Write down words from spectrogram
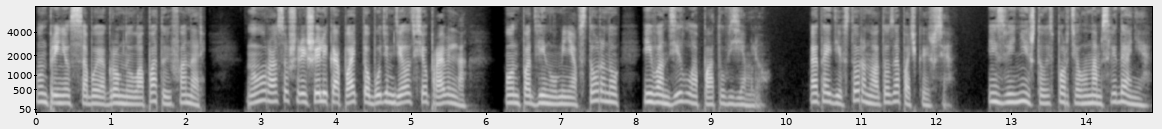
Он принес с собой огромную лопату и фонарь. Ну, раз уж решили копать, то будем делать все правильно. Он подвинул меня в сторону и вонзил лопату в землю. Отойди в сторону, а то запачкаешься. Извини, что испортила нам свидание.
